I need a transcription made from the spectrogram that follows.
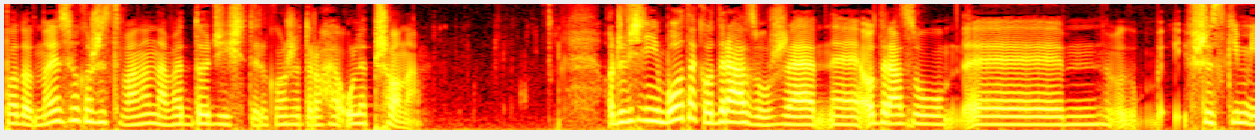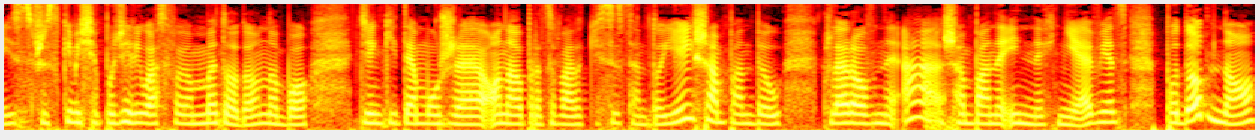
podobno jest wykorzystywana nawet do dziś, tylko że trochę ulepszona. Oczywiście nie było tak od razu, że e, od razu yy, wszystkimi, z wszystkimi się podzieliła swoją metodą, no bo dzięki temu, że ona opracowała taki system, to jej szampan był klarowny, a szampany innych nie, więc podobno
